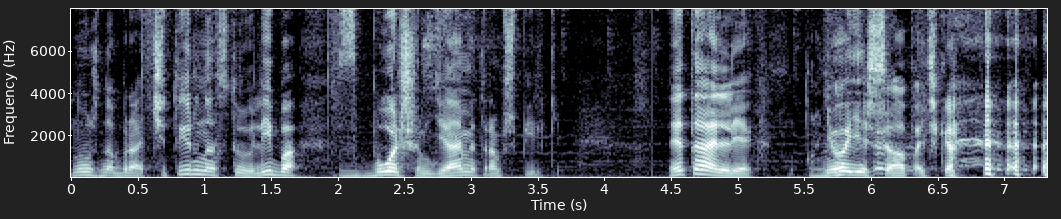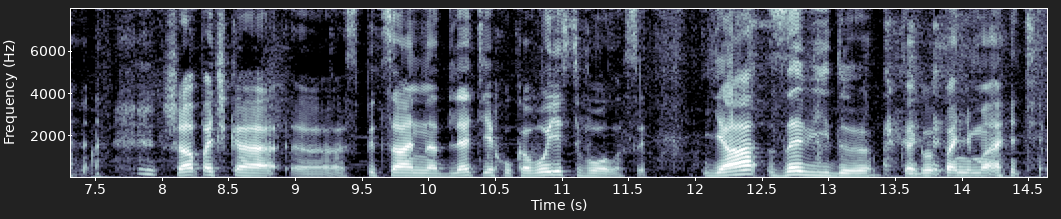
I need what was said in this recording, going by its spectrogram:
нужно брать 14 либо с большим диаметром шпильки. Это Олег. У него есть шапочка. Шапочка э, специально для тех, у кого есть волосы. Я завидую, как вы понимаете.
